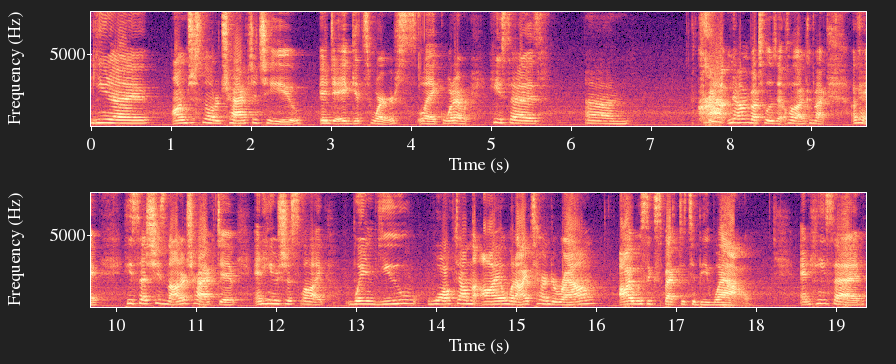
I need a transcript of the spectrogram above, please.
you know, I'm just not attracted to you. It it gets worse, like whatever. He says, um crap now i'm about to lose it. Hold on come back. Okay. He says she's not attractive and he was just like when you walked down the aisle when i turned around i was expected to be wow. And he said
